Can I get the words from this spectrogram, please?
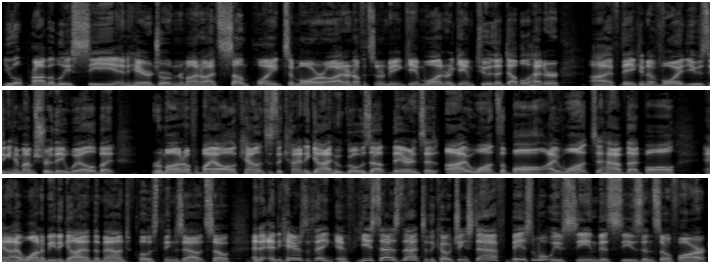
you will probably see and hear Jordan Romano at some point tomorrow. I don't know if it's going to be in game one or game two, the doubleheader. Uh, if they can avoid using him, I'm sure they will. But Romano, by all accounts, is the kind of guy who goes out there and says, I want the ball. I want to have that ball, and I want to be the guy on the mound to close things out. So, and, and here's the thing if he says that to the coaching staff, based on what we've seen this season so far,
